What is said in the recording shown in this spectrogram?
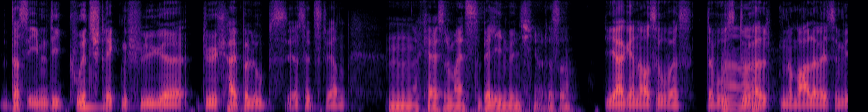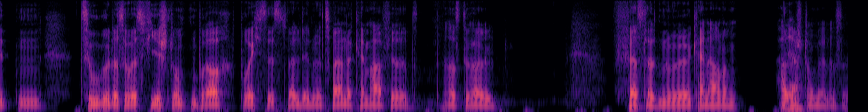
dass eben die Kurzstreckenflüge durch Hyperloops ersetzt werden. Hm, okay, also du meinst zu Berlin-München oder so. Ja, genau sowas. Da wo Ah. du halt normalerweise mit einem Zug oder sowas vier Stunden brauch, bräuchtest, weil der nur 200 km/h fährt, hast du halt, fährst halt nur, keine Ahnung, halbe Ja. Stunde oder so.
